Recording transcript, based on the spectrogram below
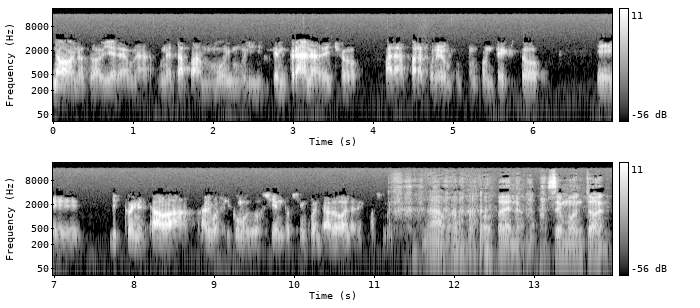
No, no, todavía era una, una etapa muy, muy temprana. De hecho, para, para poner un poco en contexto, eh, Bitcoin estaba algo así como 250 dólares más o menos. Ah, bueno. bueno, hace un montón.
